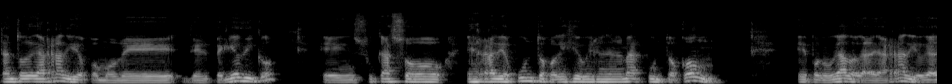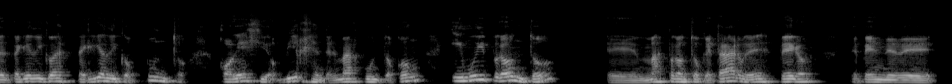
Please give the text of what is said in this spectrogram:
tanto de la radio como del periódico. En su caso es radio.colegiovirgendelmar.com eh, por un lado, la de la radio, la del periódico es periódico.colegiovirgendelmar.com y muy pronto, eh, más pronto que tarde, espero, depende de,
